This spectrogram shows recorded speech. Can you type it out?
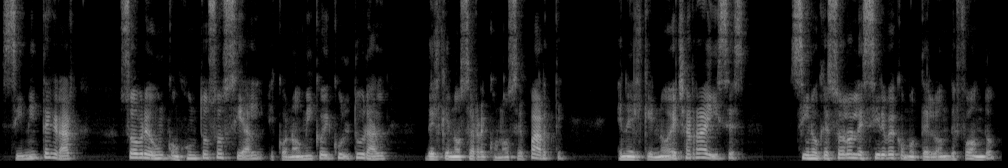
sin integrar, sobre un conjunto social, económico y cultural del que no se reconoce parte, en el que no echa raíces, sino que solo le sirve como telón de fondo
